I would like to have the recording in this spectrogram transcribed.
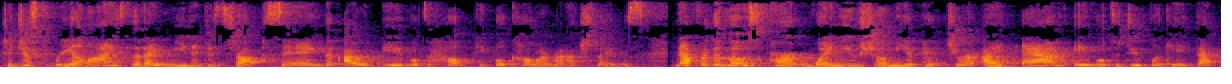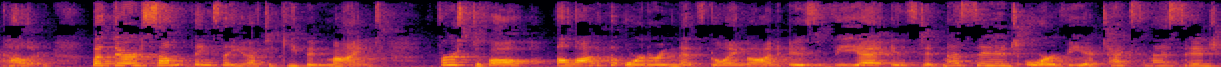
to just realize that I needed to stop saying that I would be able to help people color match things. Now, for the most part, when you show me a picture, I am able to duplicate that color. But there are some things that you have to keep in mind. First of all, a lot of the ordering that's going on is via instant message or via text message.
